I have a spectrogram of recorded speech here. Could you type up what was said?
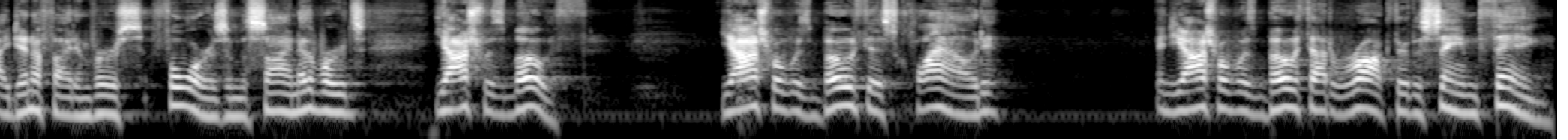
identified in verse 4 as a Messiah. In other words, Yahshua was both. Yahshua was both this cloud, and Yahshua was both that rock. They're the same thing.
